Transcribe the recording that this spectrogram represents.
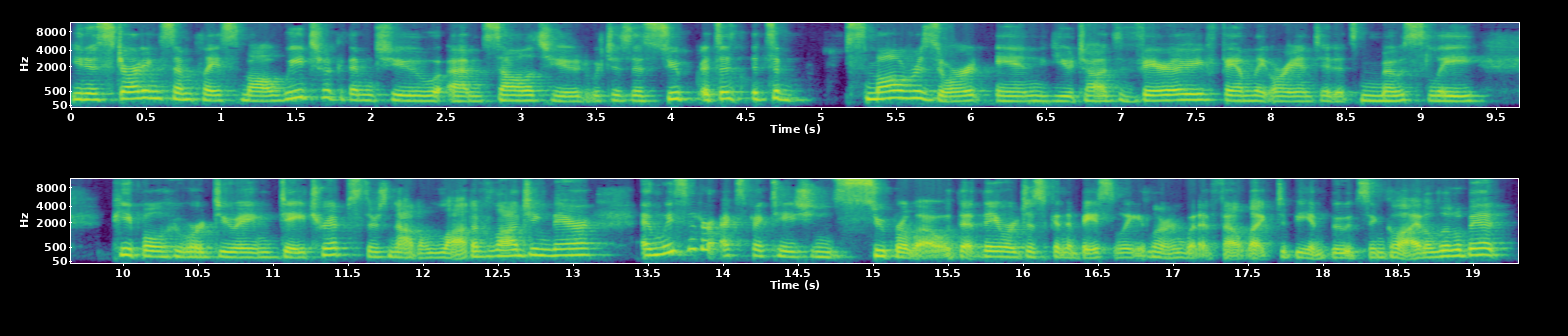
you know, starting someplace small, we took them to um, Solitude, which is a super. It's a it's a small resort in Utah. It's very family oriented. It's mostly people who are doing day trips. There's not a lot of lodging there. And we set our expectations super low that they were just going to basically learn what it felt like to be in boots and glide a little bit.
